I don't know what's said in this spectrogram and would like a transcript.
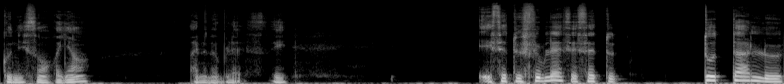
connaissant rien à la noblesse. Et, et cette faiblesse et cette totale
